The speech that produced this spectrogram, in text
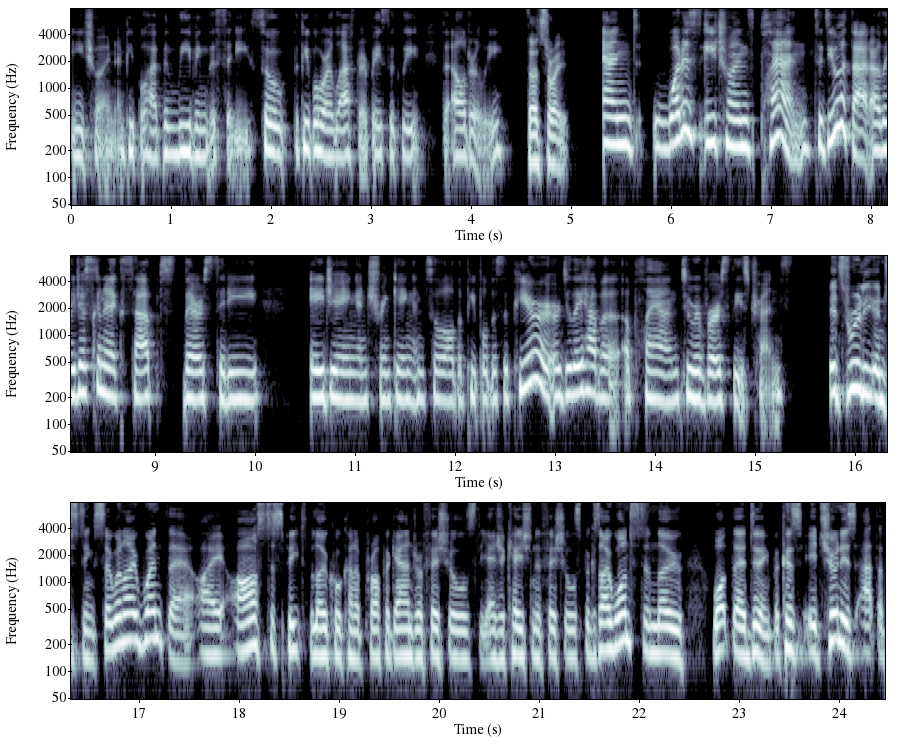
in Yichun, and people have been leaving the city. So the people who are left are basically the elderly. That's right. And what is Yichun's plan to deal with that? Are they just going to accept their city aging and shrinking until all the people disappear, or do they have a, a plan to reverse these trends? It's really interesting. So when I went there, I asked to speak to the local kind of propaganda officials, the education officials, because I wanted to know what they're doing. Because Yichun is at the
